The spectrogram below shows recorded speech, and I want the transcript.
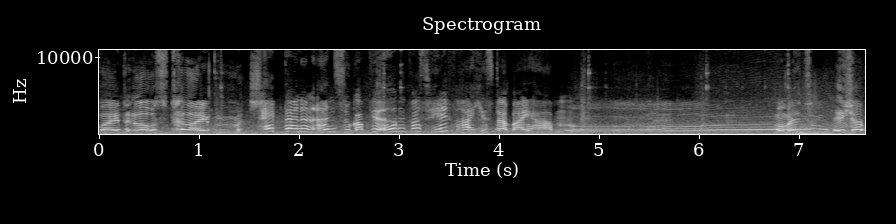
weit raustreiben. Check deinen Anzug, ob wir irgendwas Hilfreiches dabei haben. Moment, ich hab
